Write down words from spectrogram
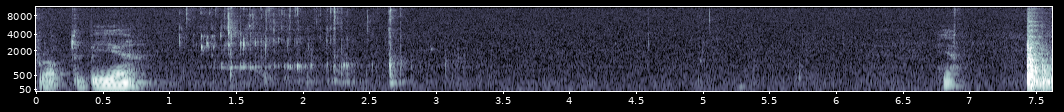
Drop the beer. Yeah. Yeah.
